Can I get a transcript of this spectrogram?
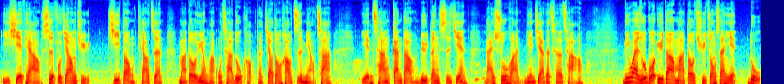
以协调市府交通局机动调整麻豆圆环五叉路口的交通号志秒差。延长干道绿灯时间，来舒缓廉价的车潮。另外，如果遇到麻豆区中山沿路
